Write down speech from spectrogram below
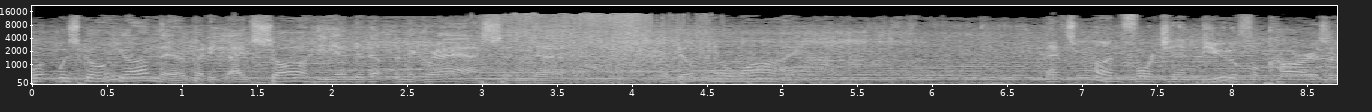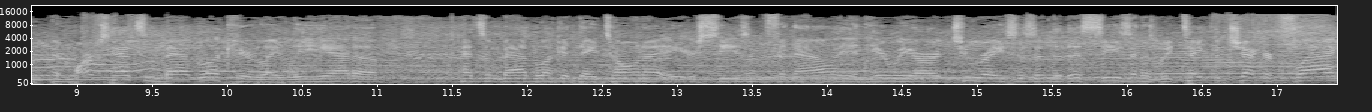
what was going on there, but he, I saw he ended up in the grass, and uh, I don't know why. That's unfortunate. Beautiful cars, and, and Mark's had some bad luck here lately. He had a had some bad luck at Daytona at your season finale, and here we are two races into this season as we take the checkered flag.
